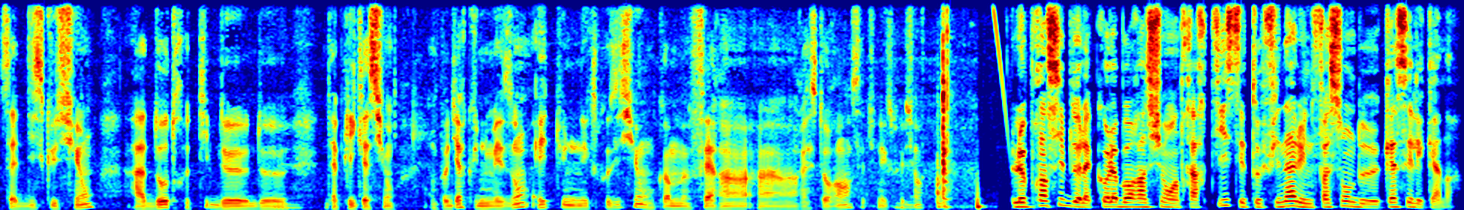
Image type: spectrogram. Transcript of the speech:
cette discussion à d'autres types de, d'applications. On peut dire qu'une maison est une exposition, comme faire un, restaurant, c'est une exposition. Le principe de la collaboration entre artistes est au final une façon de casser les cadres.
